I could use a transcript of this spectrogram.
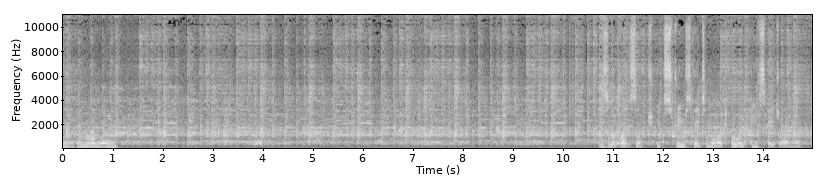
The wrong way. This is not quite such extreme skater, more like OAP skater right now.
